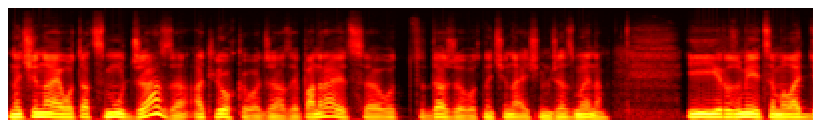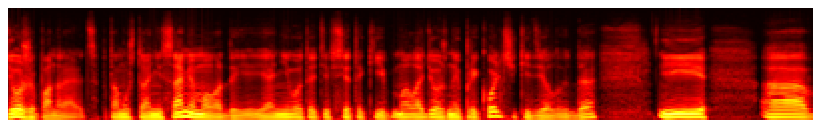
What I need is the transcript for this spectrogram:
Начиная вот от смут джаза, от легкого джаза, и понравится вот даже вот начинающим джазменам. И, разумеется, молодежи понравится, потому что они сами молодые, и они вот эти все такие молодежные прикольчики делают, да. И а,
